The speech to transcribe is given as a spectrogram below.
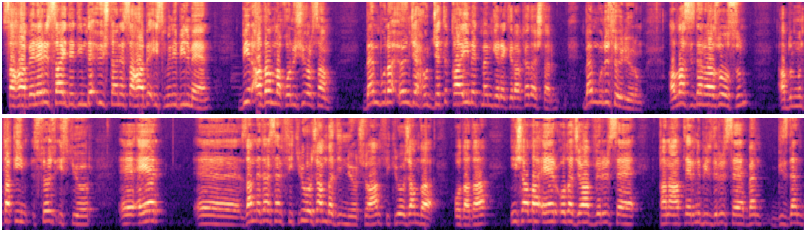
sahabeleri say dediğimde üç tane sahabe ismini bilmeyen bir adamla konuşuyorsam ben buna önce hücceti kaim etmem gerekir arkadaşlar. Ben bunu söylüyorum. Allah sizden razı olsun. Abdülmuntakim söz istiyor. Ee, eğer e, zannedersem Fikri hocam da dinliyor şu an. Fikri hocam da odada. İnşallah eğer o da cevap verirse, kanaatlerini bildirirse ben bizden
